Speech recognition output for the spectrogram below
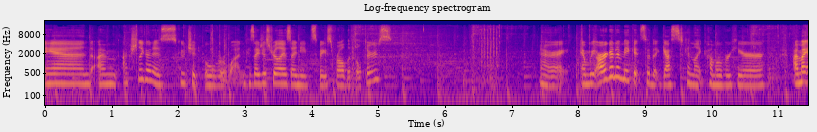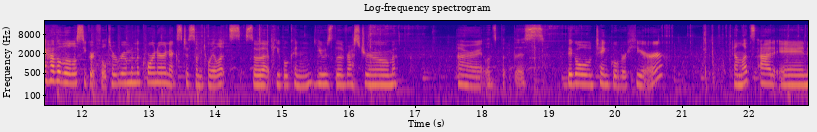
And I'm actually gonna scooch it over one because I just realized I need space for all the filters. Alright, and we are gonna make it so that guests can like come over here. I might have a little secret filter room in the corner next to some toilets so that people can use the restroom. Alright, let's put this big old tank over here. And let's add in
